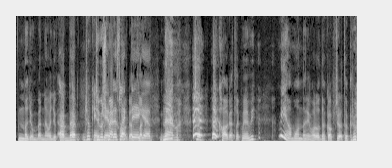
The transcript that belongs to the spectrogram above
nagyon benne vagyok Akkor ebben. csak én most meghallgatlak. téged. Nem, csak meghallgatlak, hogy mi, mi a mondani valód a kapcsolatokról?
